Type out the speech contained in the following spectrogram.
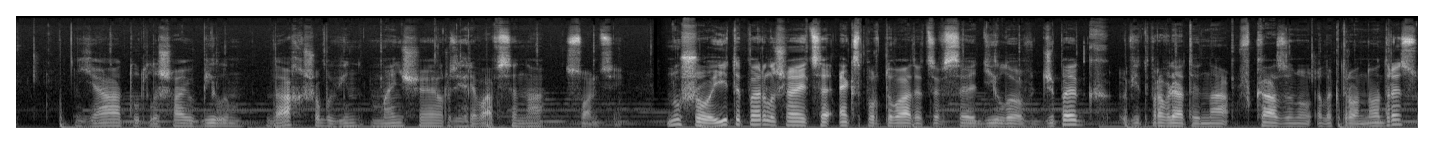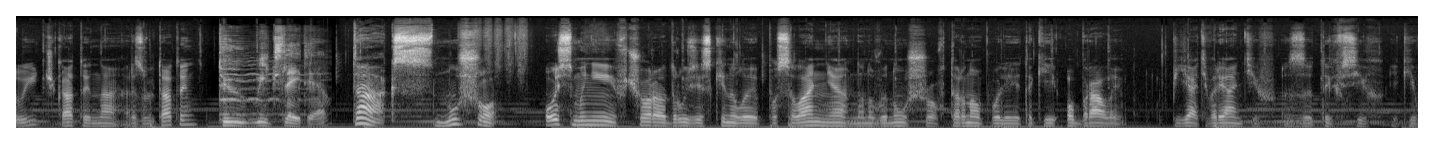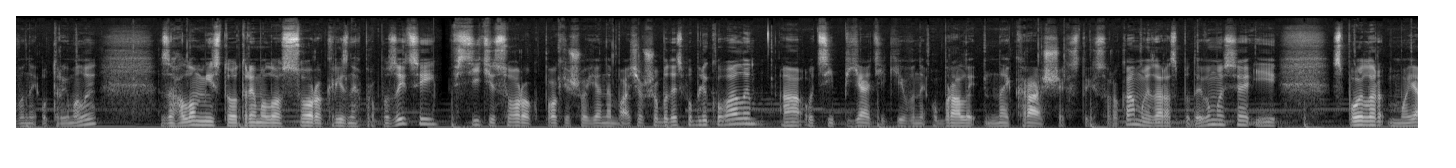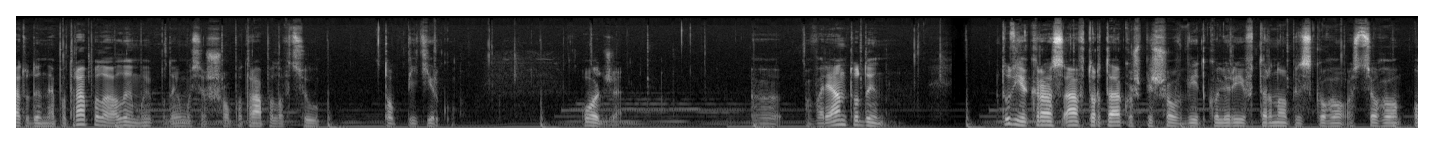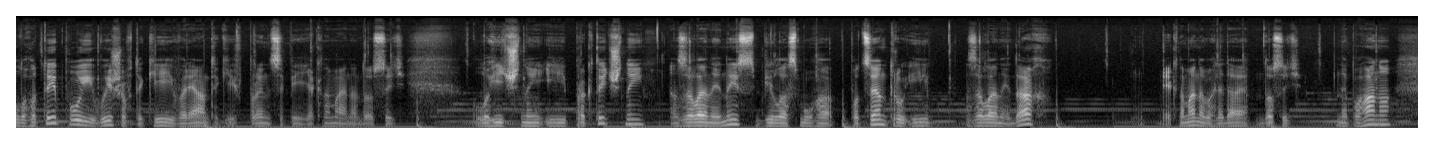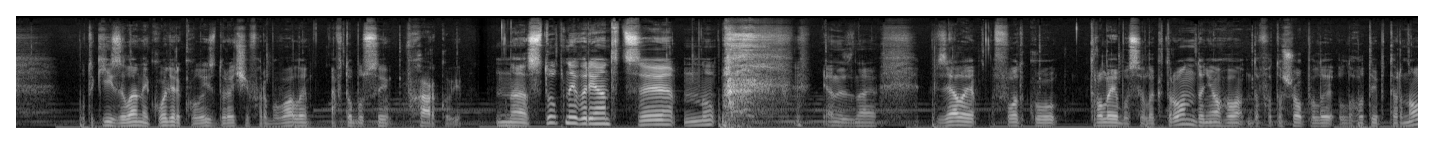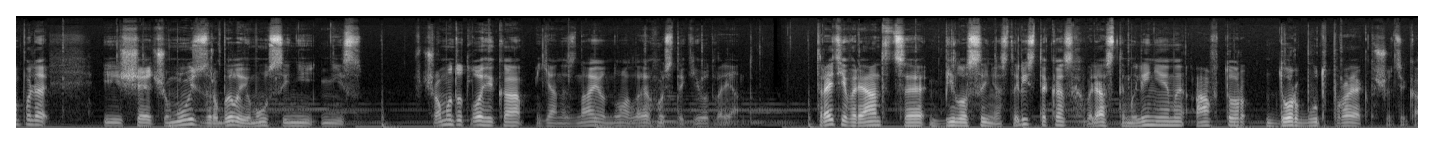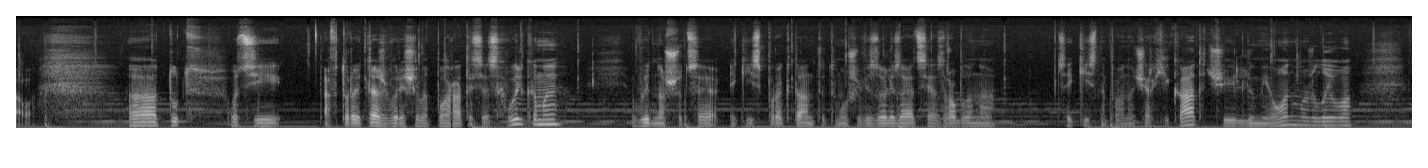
я тут лишаю білим дах, щоб він менше розігрівався на сонці. Ну що, і тепер лишається експортувати це все діло в JPEG, відправляти на вказану електронну адресу і чекати на результати. Two weeks later. Так, ну що, ось мені вчора друзі скинули посилання на новину, що в Тернополі такі обрали 5 варіантів з тих всіх, які вони отримали. Загалом місто отримало 40 різних пропозицій. Всі ті 40 поки що я не бачив, щоб десь публікували. А оці 5, які вони обрали найкращих з тих 40, ми зараз подивимося. І спойлер, моя туди не потрапила, але ми подивимося, що потрапило в цю топ-п'ятірку. Отже, е, варіант 1. Тут якраз автор також пішов від кольорів тернопільського ось цього логотипу, і вийшов такий варіант, який, в принципі, як на мене, досить логічний і практичний. Зелений низ, біла смуга по центру і зелений дах. Як на мене, виглядає досить непогано. У такий зелений колір колись, до речі, фарбували автобуси в Харкові. Наступний варіант це, ну, я не знаю, взяли фотку тролейбус Електрон, до нього дофотошопили логотип Тернополя і ще чомусь зробили йому синій ніс. В чому тут логіка, я не знаю, ну але ось такий от варіант. Третій варіант це біло-синя стилістика з хвилястими лініями, автор Дорбут проект, що цікаво. Е, Тут оці автори теж вирішили погратися з хвильками. Видно, що це якісь проєктанти, тому що візуалізація зроблена. Це якийсь, напевно, Черхікат чи Lumion, можливо.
